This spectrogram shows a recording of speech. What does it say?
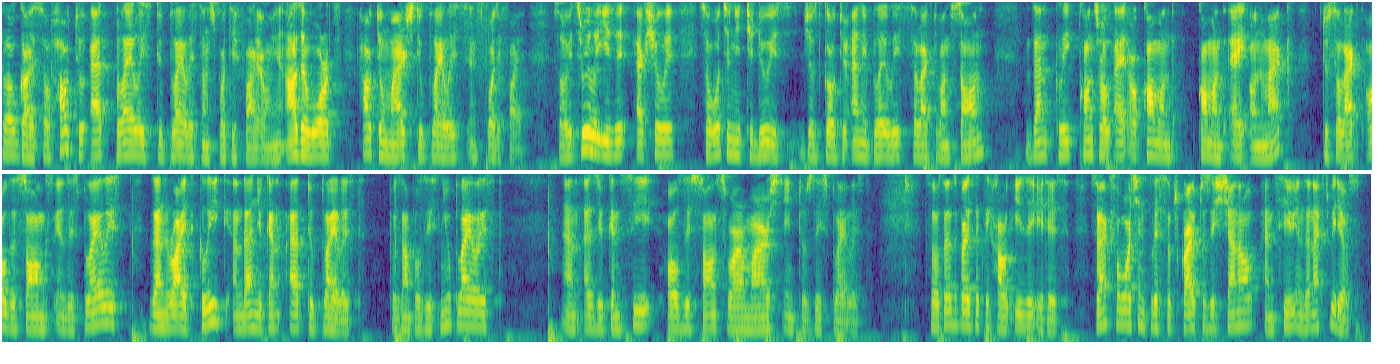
Hello guys, so how to add playlist to playlist on Spotify or in other words, how to merge two playlists in Spotify. So it's really easy actually. So what you need to do is just go to any playlist, select one song, then click Ctrl A or Command Command A on Mac to select all the songs in this playlist, then right click and then you can add to playlist. For example, this new playlist and as you can see all these songs were merged into this playlist. So that's basically how easy it is. Thanks for watching, please subscribe to this channel and see you in the next videos.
